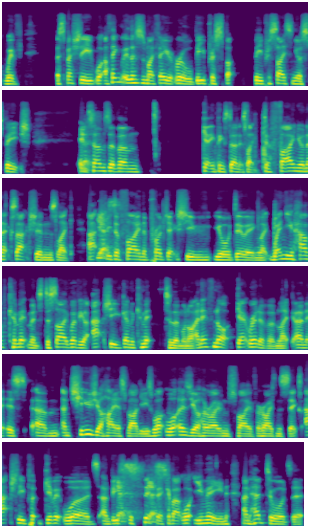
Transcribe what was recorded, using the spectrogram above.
with especially, well, I think this is my favorite rule: be be precise in your speech. In yes. terms of um, getting things done it's like define your next actions like actually yes. define the projects you you're doing like when you have commitments decide whether you're actually going to commit to them or not and if not get rid of them like and it is um and choose your highest values what what is your horizon 5 horizon 6 actually put give it words and be yes. specific yes. about what you mean and head towards it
